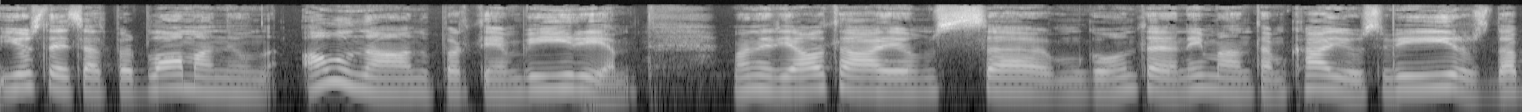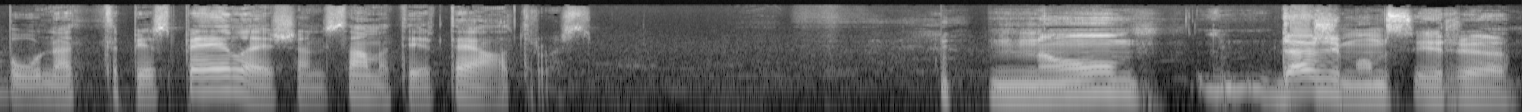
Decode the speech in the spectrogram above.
jūs teicāt par Blāmani un Alunānu, par tiem vīriem. Man ir jautājums Guntai un Imantam, kā jūs vīrus dabūnat pie spēlēšanas amatieru teātros? nu, daži mums ir uh,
